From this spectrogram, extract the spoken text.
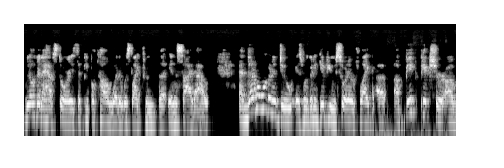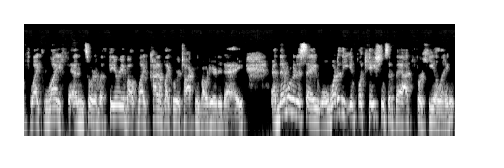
we're going to have stories that people tell what it was like from the inside out. And then what we're going to do is we're going to give you sort of like a, a big picture of like life and sort of a theory about life, kind of like we were talking about here today. And then we're going to say, well, what are the implications of that for healing?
